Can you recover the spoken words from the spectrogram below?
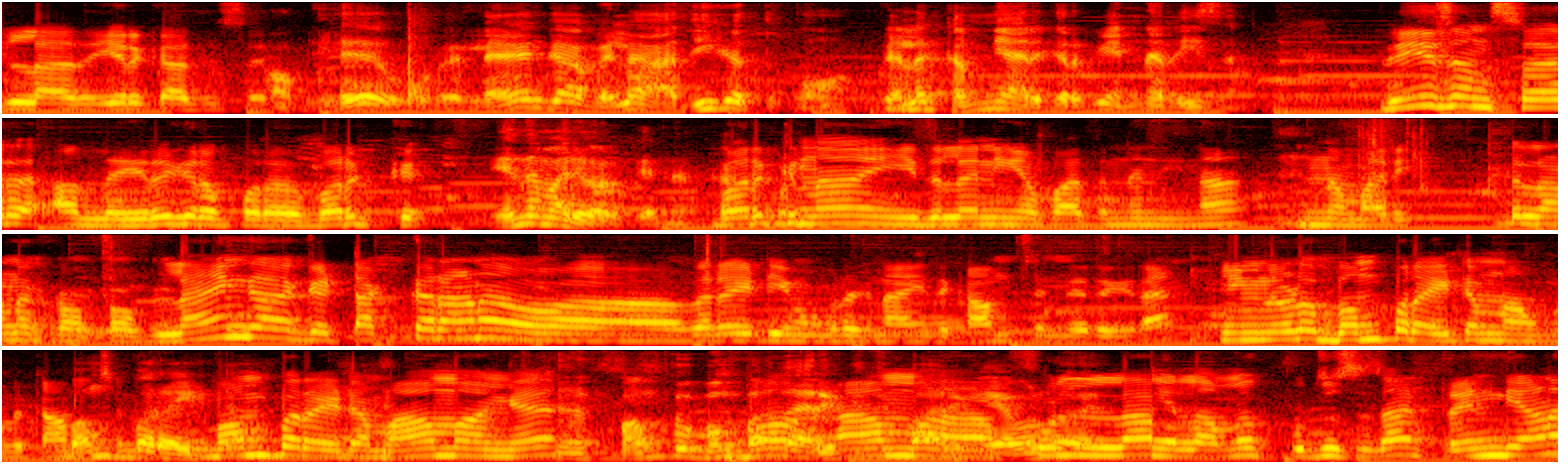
இல்லாது இருக்காது சார். ஒரு லேங்கா விலை அதிகத்துக்கும் விலை கம்மியா இருக்கிறதுக்கு என்ன ரீசன் ரீசன் சார் அதுல இருக்கிற போற ஒர்க் எந்த மாதிரி ஒர்க் என்ன? ஒர்க்னா இதுல நீங்க பார்த்துன்னு இருந்தீங்கன்னா இந்த மாதிரி. இதெல்லான க்ராப் டாப் லேங்காக்கு டக்கரான வெரைட்டி உங்களுக்கு நான் இதை காமிச்சுன்னு இருக்கிறேன் எங்களோட பம்பர் ஐட்டம் நான் உங்களுக்கு காமிச்சேன். பம்பர் ஐட்டம் ஆமாங்க. ஆமா ஃபுல்லா எல்லாமே புதுசு தான் ட்ரெண்டியான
